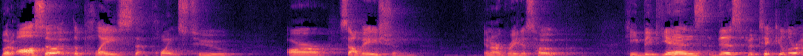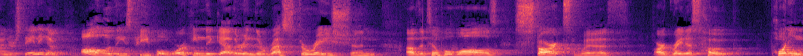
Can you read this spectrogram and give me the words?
but also at the place that points to our salvation and our greatest hope. He begins this particular understanding of all of these people working together in the restoration of the temple walls, starts with our greatest hope, pointing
